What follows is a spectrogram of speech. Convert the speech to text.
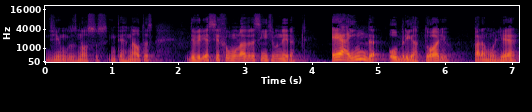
de um dos nossos internautas deveria ser formulada da seguinte maneira: É ainda obrigatório para a mulher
